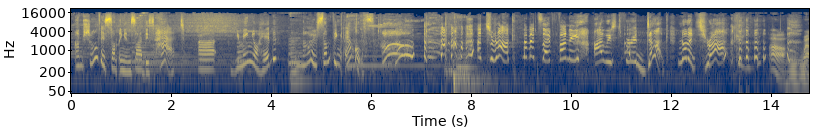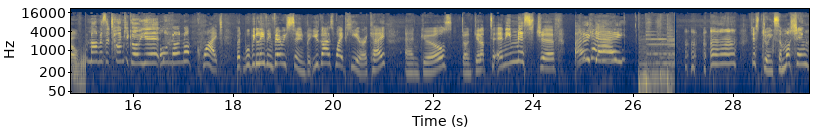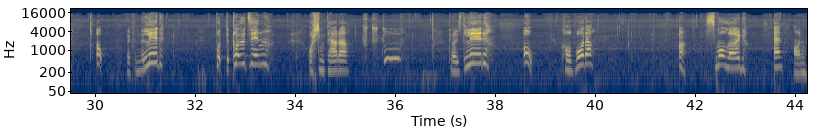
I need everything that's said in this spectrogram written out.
I'm sure there's something inside this hat. Uh, you mean your head? No, something else. a truck! That's so funny! I wished for a duck, not a truck. Oh, well, Mum, is it time to go yet? Oh, no, not quite. But we'll be leaving very soon. But you guys wait here, okay? And girls, don't get up to any mischief. Okay. Uh, just doing some washing. Oh, open the lid. Put the clothes in. Washing powder. Close the lid. Oh, cold water. Ah, small load. And on.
